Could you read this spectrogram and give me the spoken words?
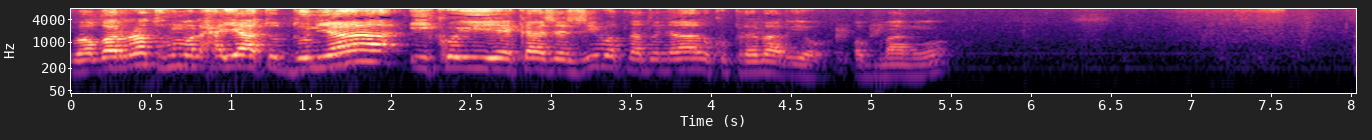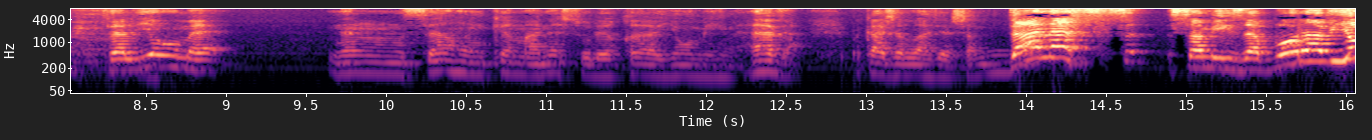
Wa garrathum al-hayatu dunya i koji je kaže život na dunjaluku prevario, obmanuo. فَالْيَوْمَ yawma كَمَا kama nasu liqa هَذَا hada. Pa kaže Allah danas sam ih zaboravio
